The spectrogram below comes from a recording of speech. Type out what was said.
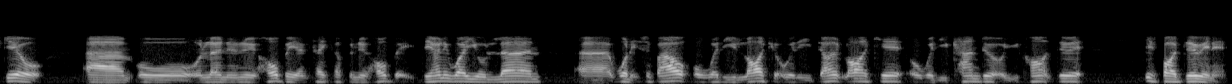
skill um, or, or, learning a new hobby and taking up a new hobby. The only way you'll learn uh, what it's about or whether you like it or whether you don't like it or whether you can do it or you can't do it is by doing it.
